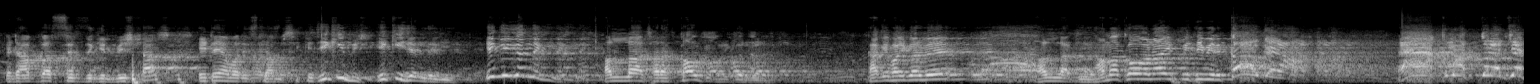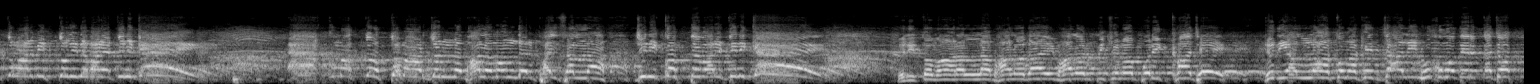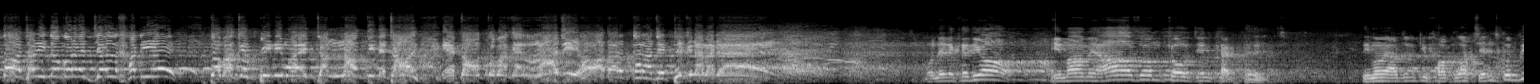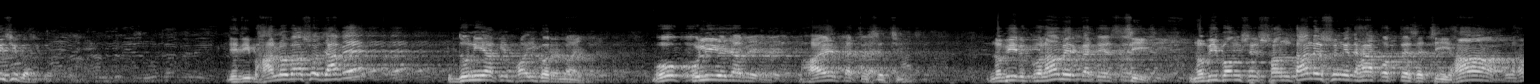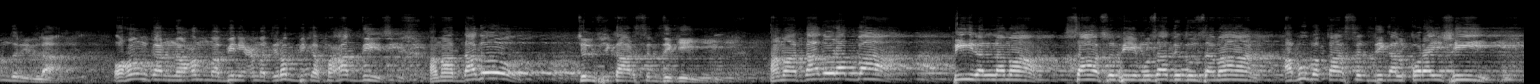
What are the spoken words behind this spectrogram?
এটা আব্বাস সিদ্দিকের বিশ্বাস, এটাই আমার ইসলাম শিখেছে। একই একই জেন্দেগি? একই জেন্দেগি? আল্লাহ ছাড়া কাউকে ভয় করবে না। কাকে ভয় করবে? আল্লাহকে। আমাকেও নয়, পৃথিবীর কাউকে না। একমাত্র যে তোমার মৃত্যু দিতে পারে, তিনি কে? একমাত্র তোমার জন্য ভালো মন্দের ফাইসাল্লাহ যিনি করতে পারে, তিনি কে? যদি তোমার আল্লাহ ভালো দেয়, ভালোর পিছনে পরীক্ষা আছে, যদি আল্লাহ তোমাকে জালিম হুকুমতের কাছে অত্যাচারিত করে জেল খাটিয়ে তোমাকে বিনিময়ে জান্নাত দিতে চায়, এটাও তোমাকে রাজি হওয়া দরকার আছে, ঠিক না বেটে? মনে রেখে দিও, ইমামে আজম কেউ জেল খাটতে হয়েছে। ইমামে আজম কি ফতোয়া চেঞ্জ করে দিয়েছিল? যদি ভালোবাসো যাবে, দুনিয়াকে ভয় করে নয়। ও ফুলিয়ে যাবে, ভাইয়ের কাছে এসেছি। নবীর গোলামের কাছে এসেছি। নবী বংশের সন্তানের সঙ্গে দেখা করতে এসেছি। হ্যাঁ আলহামদুলিল্লাহ। অহংকার নম্মা বিনি রব্বিকা ফাহাদ্দিস। আমার দাদু, জুলফিকার সিদ্দিকী। আমার দাদুর আব্বা পীর আল্লামা শাহ সুফি মুজাদ্দিদুজ্জামান, আবু বকা সিদ্দিক আল কোরাইশি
